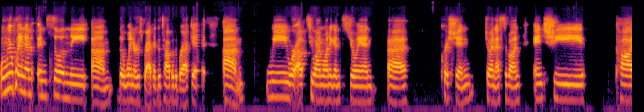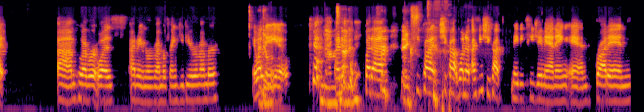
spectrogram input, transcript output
When we were playing them and still in the um, the winners bracket, the top of the bracket, um, we were up two on one against Joanne uh, Christian, Joanne Esteban, and she caught um, whoever it was. I don't even remember. Frankie, do you remember? It wasn't you. No, it's not but um, Thanks. she caught she caught one of I think she caught maybe TJ Manning and brought in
